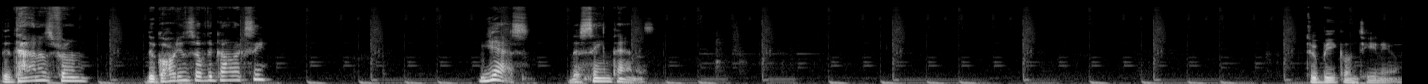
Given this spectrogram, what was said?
The Thanos from the Guardians of the Galaxy? Yes, the same Thanos. To be continued.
